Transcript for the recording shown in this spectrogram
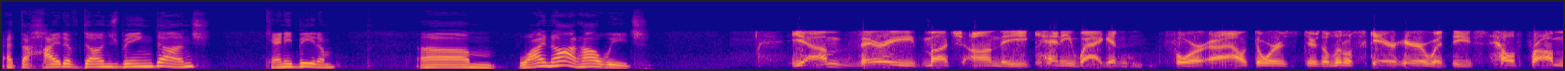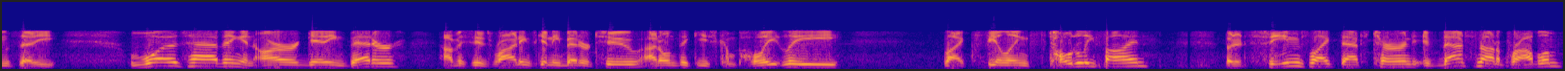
at the height of Dunge being Dunge. Kenny beat him. Um, why not, huh, Weege? Yeah, I'm very much on the Kenny wagon for uh, outdoors. There's a little scare here with these health problems that he was having and are getting better. Obviously, his riding's getting better too. I don't think he's completely like feeling totally fine, but it seems like that's turned. If that's not a problem,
